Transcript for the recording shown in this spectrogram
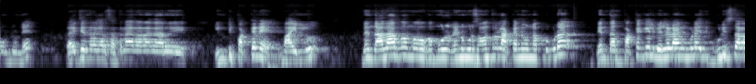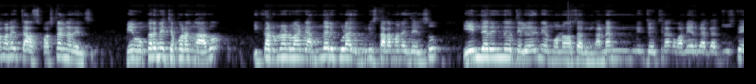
ఉంటుండే. రవిచంద్ర గారు సత్యనారాయణ గారి ఇంటి పక్కనే మా ఇల్లు. నేను దాదాపు ఒక మూడు రెండు మూడు సంవత్సరాలు అక్కడనే ఉన్నప్పుడు కూడా నేను దాని పక్కకి వెళ్ళి వెళ్ళడానికి కూడా ఇది గుడి స్థలం అనేది చాలా స్పష్టంగా తెలుసు. మేము ఒక్కరమే చెప్పడం కాదు. ఇక్కడ ఉన్నటువంటి అందరికి కూడా అది గుడి స్థలం అనేది తెలుసు. ఏం జరిగిందో తెలియదు. నేను మొన్న ఒకసారి లండన్ నుంచి వచ్చినాక వన్ ఇయర్ బ్యాక్ చూస్తే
